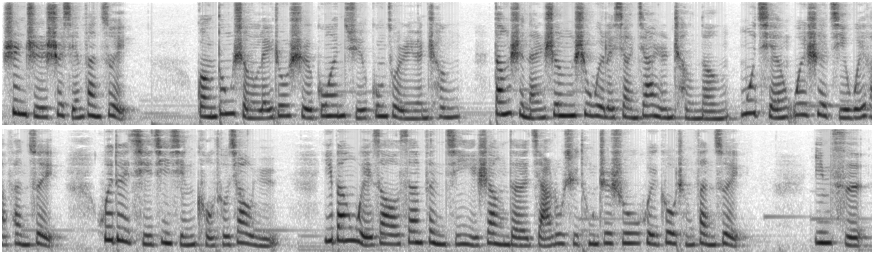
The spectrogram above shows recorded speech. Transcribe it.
甚至涉嫌犯罪。广东省雷州市公安局工作人员称，当事男生是为了向家人逞能，目前未涉及违法犯罪，会对其进行口头教育。一般伪造三份及以上的假录取通知书会构成犯罪，因此。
